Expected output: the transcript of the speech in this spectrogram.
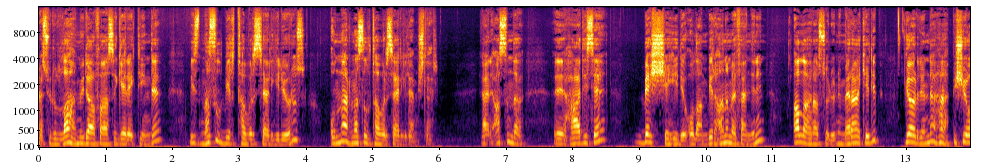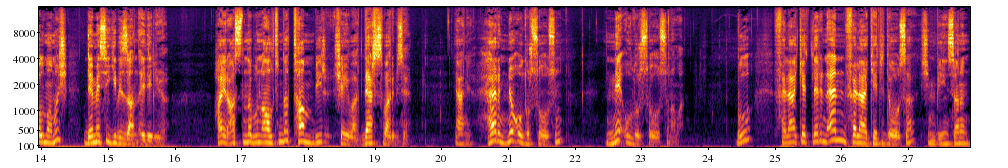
Resulullah müdafası gerektiğinde biz nasıl bir tavır sergiliyoruz? Onlar nasıl tavır sergilemişler? Yani aslında e, hadise beş şehidi olan bir hanımefendinin Allah Resulü'nü merak edip gördüğünde ha bir şey olmamış demesi gibi zan ediliyor. Hayır aslında bunun altında tam bir şey var, ders var bize. Yani her ne olursa olsun, ne olursa olsun ama. Bu felaketlerin en felaketi de olsa, şimdi bir insanın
